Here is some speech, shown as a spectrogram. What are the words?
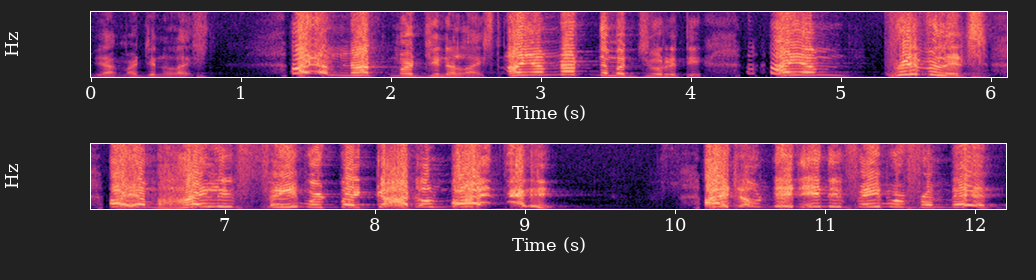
Yeah, marginalized. I am not marginalized. I am not the majority. I am privileged. I am highly favored by God Almighty. I don't need any favor from men.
